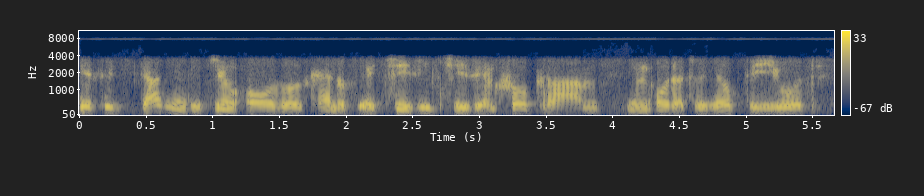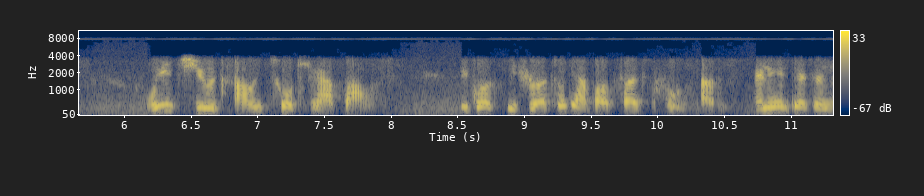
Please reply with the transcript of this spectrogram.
if government is doing all those kind of activities and programs in order to help the youth, which youth are we talking about? Because if you are talking about such programs, and personally,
